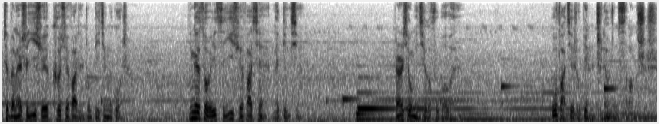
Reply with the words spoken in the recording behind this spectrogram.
这本来是医学科学发展中必经的过程，应该作为一次医学发现来定性。然而，休敏琪和傅博文无法接受病人治疗中死亡的事实，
